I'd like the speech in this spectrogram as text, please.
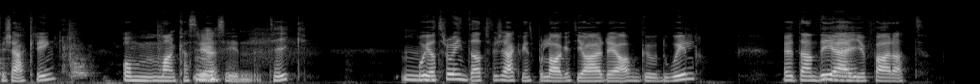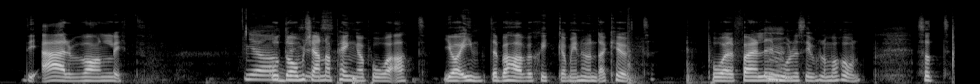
försäkring om man kastrerar Mm. sin tik. Och jag tror inte att försäkringsbolaget gör det av goodwill. Utan det är Nej. ju för att det är vanligt. Ja, och de precis. tjänar pengar på att jag inte behöver skicka min hund akut på, för en livmodersinflammation. Så att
